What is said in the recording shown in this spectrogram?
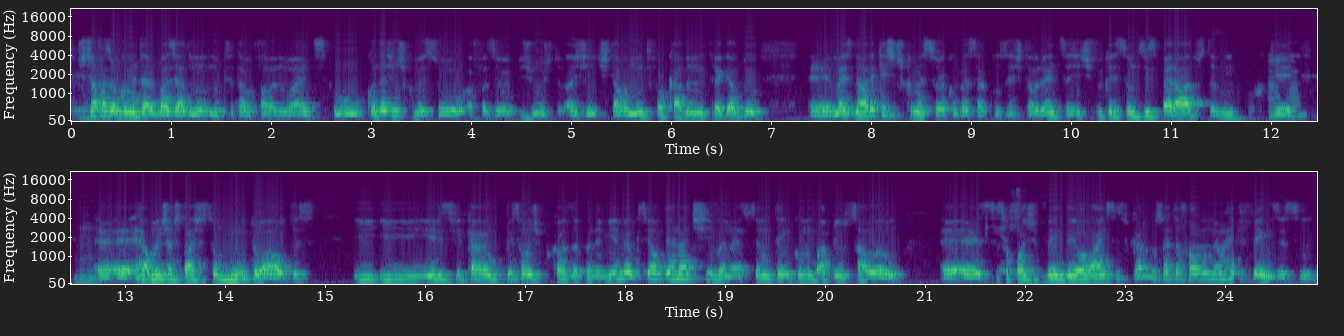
Deixa eu só fazer um comentário baseado no, no que você estava falando antes. O, quando a gente começou a fazer o Web Justo, a gente estava muito focado no entregador. É, mas na hora que a gente começou a conversar com os restaurantes, a gente viu que eles são desesperados também, porque uhum. é, é, realmente as taxas são muito altas e, e, eles ficaram, principalmente por causa da pandemia, meio que sem alternativa, né? Você não tem como abrir o salão, é, é, você só pode vender online, vocês ficaram, de certa forma, meio reféns, assim.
